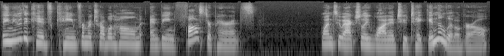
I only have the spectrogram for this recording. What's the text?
They knew the kids came from a troubled home, and being foster parents, ones who actually wanted to take in the little girl,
